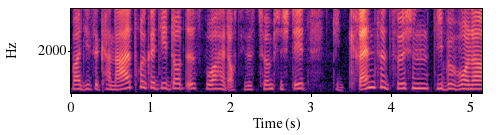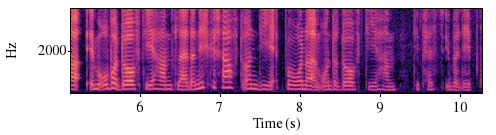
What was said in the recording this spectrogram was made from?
war diese Kanalbrücke, die dort ist, wo halt auch dieses Türmchen steht, die Grenze zwischen die Bewohner im Oberdorf, die haben es leider nicht geschafft und die Bewohner im Unterdorf, die haben die Pest überlebt.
